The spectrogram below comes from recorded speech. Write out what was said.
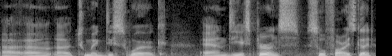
uh, to make this work, and the experience so far is good.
